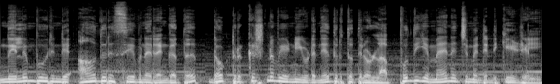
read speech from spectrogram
നിലമ്പൂരിന്റെ ആതുര സേവന രംഗത്ത് ഡോക്ടർ കൃഷ്ണവേണിയുടെ നേതൃത്വത്തിലുള്ള പുതിയ മാനേജ്മെന്റിന്റെ കീഴിൽ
